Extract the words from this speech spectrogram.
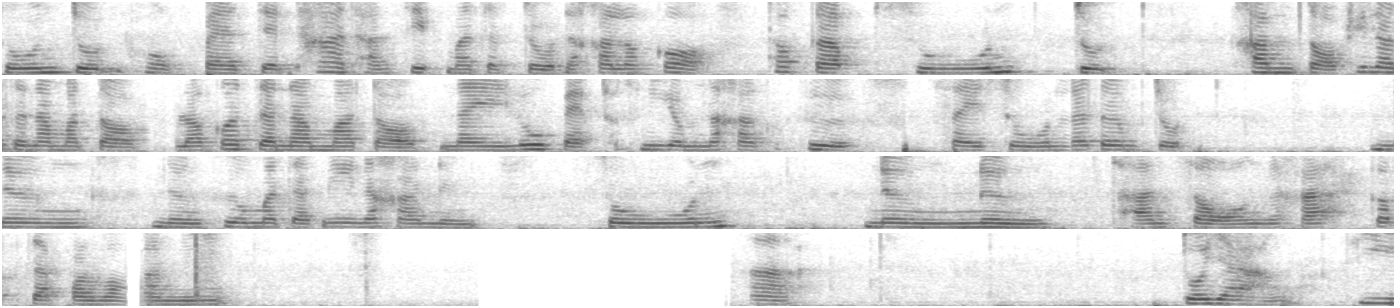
0.6875ฐาน 10 มาจากโจทย์นะคะ แล้วก็เท่ากับ 0. จุดคำตอบที่เราจะนำมาตอบ แล้วก็จะนำมาตอบในรูปแบบทศนิยมนะคะ ก็คือใส่ศูนย์และเติมจุด 1 1 คือมาจากนี่นะคะ 1 0 1 1ฐาน2นะคะ ก็จะประมาณนี้อ่าตัวอย่างที่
